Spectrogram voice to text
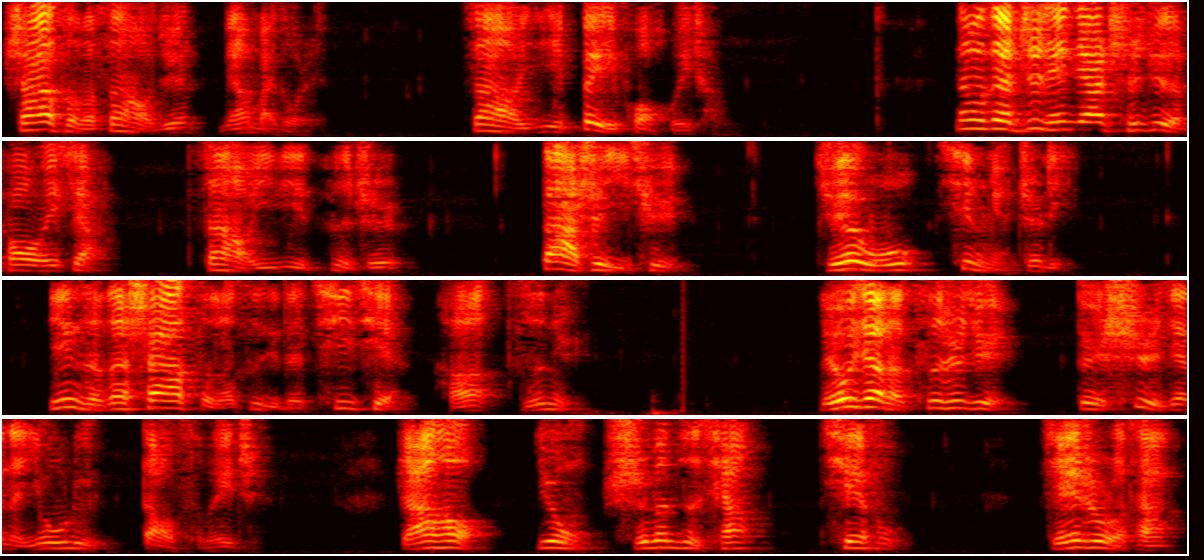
杀死了三好军两百多人，三好义继被迫回城。那么在织田家持续的包围下，三好义继自知大势已去，绝无幸免之理，因此他杀死了自己的妻妾和子女。留下了词诗句对世间的忧虑到此为止，然后用十文字枪切腹，结束了他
